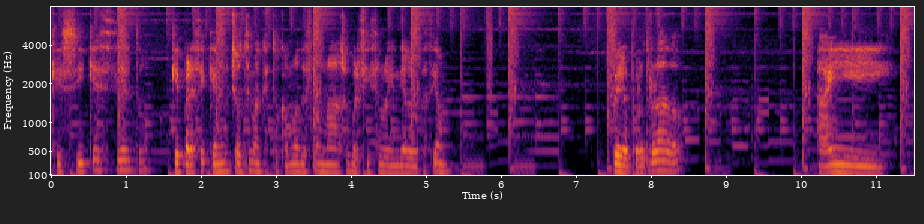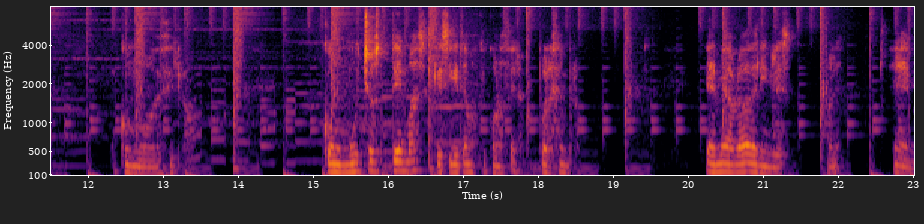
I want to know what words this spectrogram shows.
que sí que es cierto que parece que hay muchos temas que tocamos de forma superficial hoy en día la educación. Pero por otro lado, hay, ¿cómo decirlo? Como muchos temas que sí que tenemos que conocer. Por ejemplo, él me hablaba del inglés, ¿vale? En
